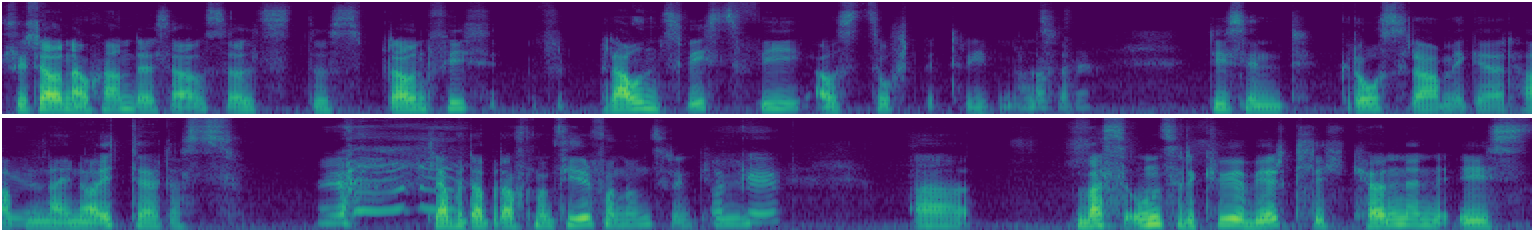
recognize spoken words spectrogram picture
sie schauen auch anders aus als das Braun, Braun Swiss Vieh aus Zuchtbetrieben. Also Okay. die sind großrahmiger, haben Ja. ein Euter, das, Ja. ich glaube, da braucht man vier von unseren Kühen. okay. Äh, was unsere Kühe wirklich können, ist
